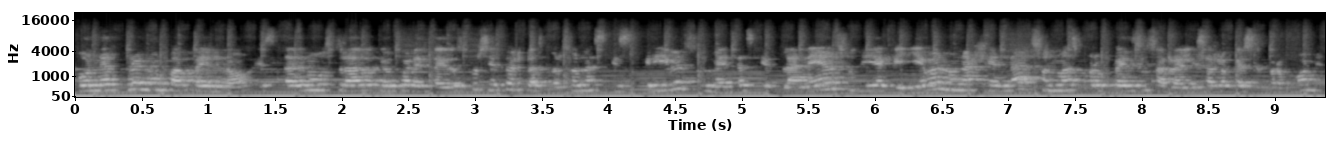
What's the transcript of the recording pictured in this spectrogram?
ponerlo en un papel, ¿no? Está demostrado que un 42% de las personas que escriben sus metas, que planean su día, que llevan una agenda, son más propensos a realizar lo que se propone.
